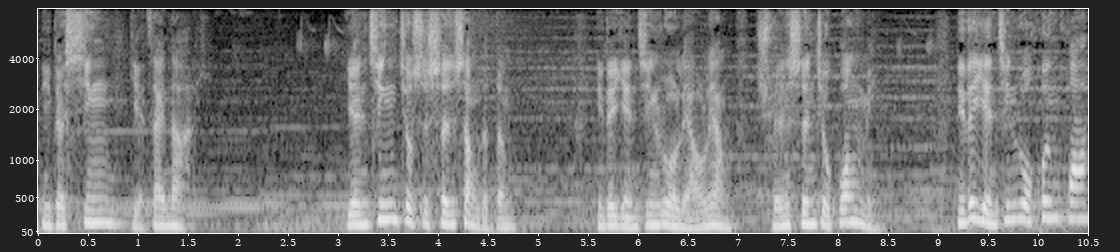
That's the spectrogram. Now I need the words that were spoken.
你的心也在那里。眼睛就是身上的灯，你的眼睛若嘹亮，全身就光明；你的眼睛若昏花，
